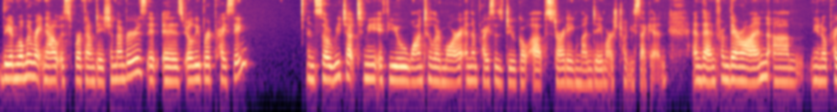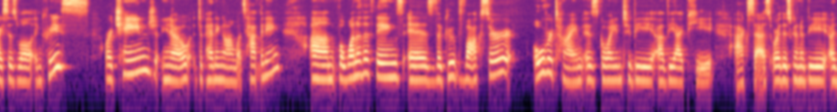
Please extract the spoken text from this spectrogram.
the enrollment right now is for foundation members. It is early bird pricing. And so reach out to me if you want to learn more. And then prices do go up starting Monday, March 22nd. And then from there on, um, you know, prices will increase or change, you know, depending on what's happening. Um, but one of the things is the group Voxer over time is going to be a VIP access, or there's going to be a,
